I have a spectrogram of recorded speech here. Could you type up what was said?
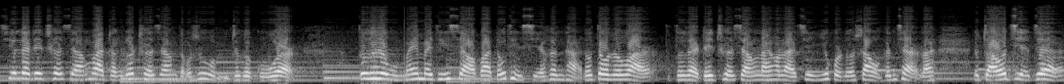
去了这车厢吧，整个车厢都是我们这个孤儿，都是我妹妹挺小吧，都挺稀罕他，都逗着玩都在这车厢来回来去，一会儿都上我跟前来找我姐姐，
